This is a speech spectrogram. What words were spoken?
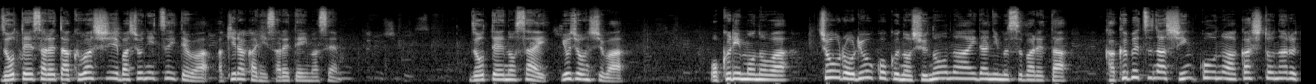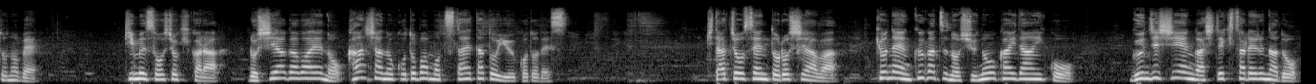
贈呈された詳しい場所については明らかにされていません。贈呈の際、ヨジョン氏は、贈り物は朝露両国の首脳の間に結ばれた格別な信仰の証となると述べ、金総書記からロシア側への感謝の言葉も伝えたということです。北朝鮮とロシアは去年9月の首脳会談以降、軍事支援が指摘されるなど、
